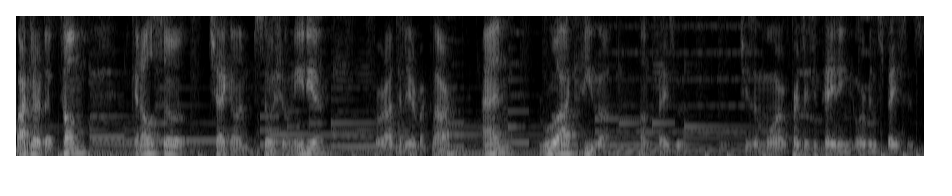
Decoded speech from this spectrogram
Backlar.com. You can also check on social media for Atelier Backlar and Rua Activa on Facebook, which is a more participating urban spaces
